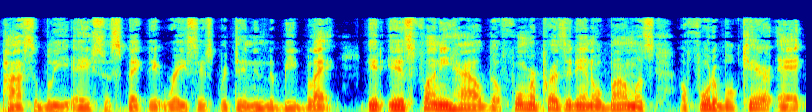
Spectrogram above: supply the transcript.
possibly a suspected racist pretending to be black. It is funny how the former President Obama's Affordable Care Act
